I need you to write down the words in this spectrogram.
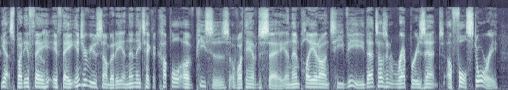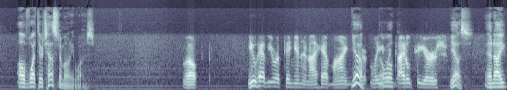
Yes, but if they if they interview somebody and then they take a couple of pieces of what they have to say and then play it on TV, that doesn't represent a full story of what their testimony was. Well, you have your opinion and I have mine. Yeah. Certainly Oh, you're well- entitled to yours. Yes, and I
